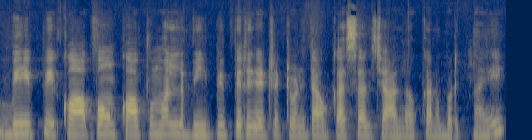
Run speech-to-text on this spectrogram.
బీపీ కోపం కోపం వల్ల బీపీ పెరిగేటటువంటి అవకాశాలు చాలా కనబడుతున్నాయి.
